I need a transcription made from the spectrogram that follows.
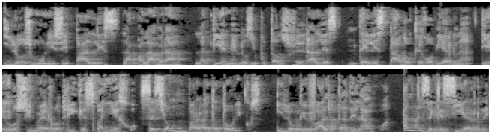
y los municipales. La palabra la tienen los diputados federales del estado que gobierna Diego Sinué Rodríguez Vallejo. Sesión para catatónicos. Y lo que falta del agua. Antes de que cierre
